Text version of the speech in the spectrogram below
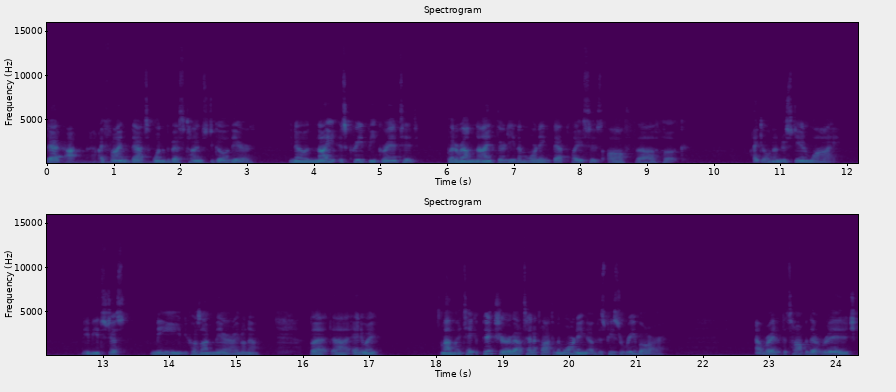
That I, I find that's one of the best times to go there. You know, night is creepy, granted, but around 9:30 in the morning, that place is off the hook. I don't understand why. Maybe it's just me because I'm there. I don't know. But uh, anyway, um, I take a picture about 10 o'clock in the morning of this piece of rebar right at the top of that ridge,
